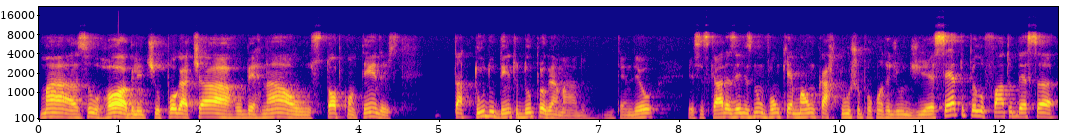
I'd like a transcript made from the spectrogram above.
Mas o Roglic, o Pogacar, o Bernal, os top contenders, tá tudo dentro do programado, entendeu? Esses caras eles não vão queimar um cartucho por conta de um dia, exceto pelo fato dessa,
